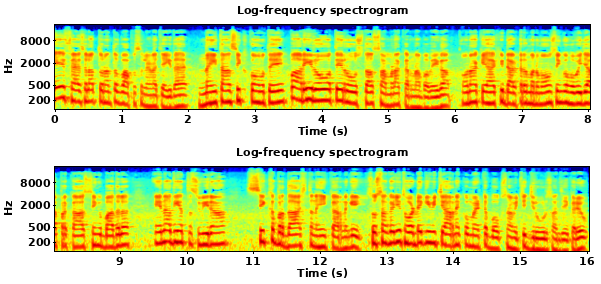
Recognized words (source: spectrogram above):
ਇਹ ਫੈਸਲਾ ਤੁਰੰਤ ਵਾਪਸ ਲੈਣਾ ਚਾਹੀਦਾ ਹੈ। ਨਹੀਂ ਤਾਂ ਸਿੱਖ ਕੌਮ ਤੇ ਭਾਰੀ ਰੋਹ ਅਤੇ ਰੋਸ ਦਾ ਸਾਹਮਣਾ ਕਰਨਾ ਪਵੇਗਾ। ਉਹਨਾਂ ਕਿਹਾ ਕਿ ਡਾਕਟਰ ਮਨਮੋਹਨ ਸਿੰਘ ਹੋਵੇ ਜਾਂ ਪ੍ਰਕਾਸ਼ ਸਿੰਘ ਬਾਦਲ ਇਹਨਾਂ ਦੀਆਂ ਤਸਵੀਰਾਂ ਸਿੱਖ ਬਰਦਾਸ਼ਤ ਨਹੀਂ ਕਰਨਗੇ। ਸੋ ਸੰਗਤ ਜੀ, ਤੁਹਾਡੇ ਕੀ ਵਿਚਾਰ ਨੇ? ਕਮੈਂਟ ਬਾਕਸਾਂ ਵਿੱਚ ਜਰੂਰ ਸਾਂਝੇ ਕਰਿਓ।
